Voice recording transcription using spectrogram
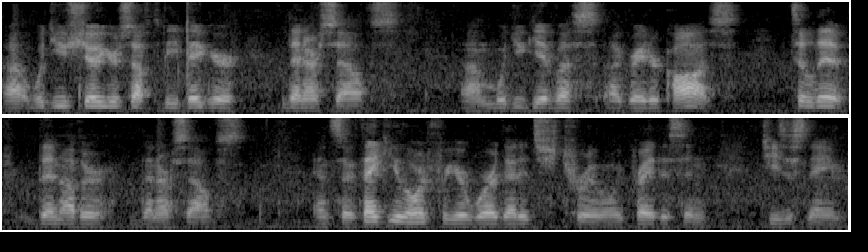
Uh, would you show yourself to be bigger than ourselves? Um, would you give us a greater cause to live than other than ourselves? And so, thank you, Lord, for your word that it's true. And we pray this in Jesus' name.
